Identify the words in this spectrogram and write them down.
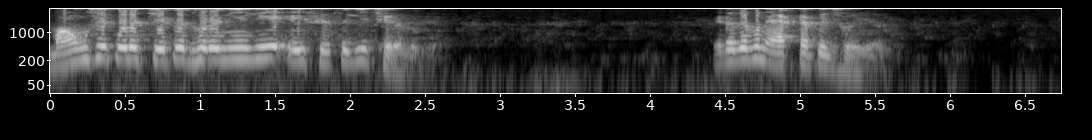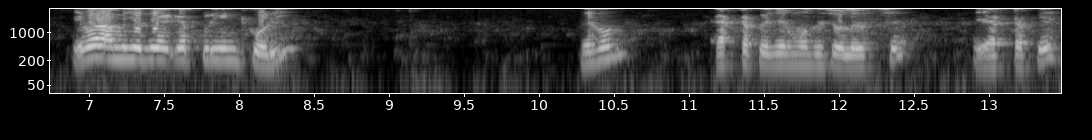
মাউসে করে চেপে ধরে নিয়ে গিয়ে এই শেষে গিয়ে ছেড়ে দেবো। এটা দেখুন একটা পেজ হয়ে যাবে। এবার আমি যদি একে প্রিন্ট করি, দেখুন একটা পেজের মধ্যে চলে এসছে, এই একটা পেজ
